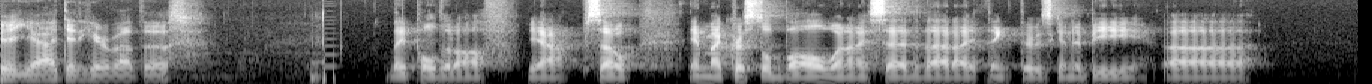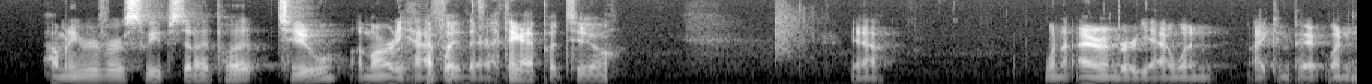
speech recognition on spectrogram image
yeah, I did hear about this. They pulled it off. Yeah. So in my crystal ball, when I said that I think there's going to be, uh, how many reverse sweeps did I put? Two. I'm already I halfway put, there. I think I put two. Yeah. When I, I remember, yeah, when I compare when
